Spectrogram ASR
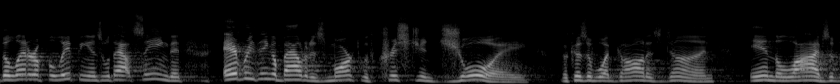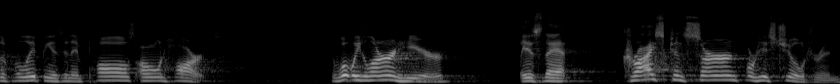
the letter of Philippians without seeing that everything about it is marked with Christian joy because of what God has done in the lives of the Philippians and in Paul's own heart. And what we learn here is that Christ's concern for his children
